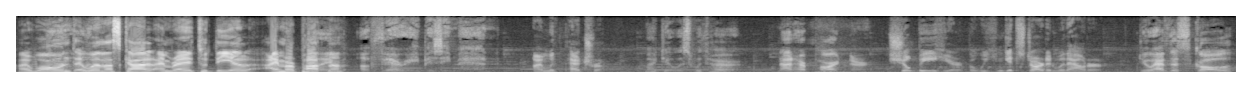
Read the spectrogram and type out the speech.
I want eh, a wither skull, I'm ready to deal, I'm her partner. I'm a very busy man. I'm with Petra. My deal is with her, not her partner. She'll be here, but we can get started without her. Do you have the skull?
